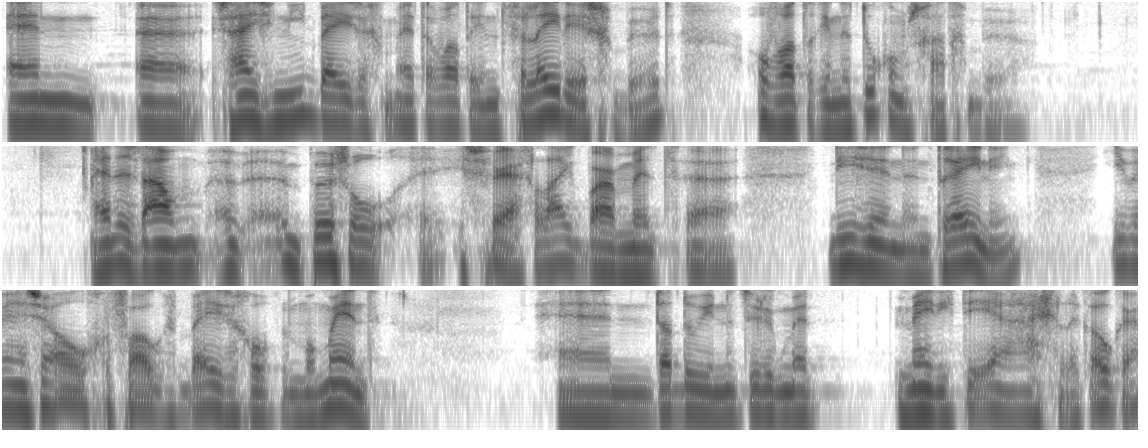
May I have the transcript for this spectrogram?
En uh, zijn ze niet bezig met wat in het verleden is gebeurd of wat er in de toekomst gaat gebeuren. En dus daarom, een puzzel is vergelijkbaar met die zin een training. Je bent zo gefocust bezig op het moment. En dat doe je natuurlijk met mediteren eigenlijk ook. Hè?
